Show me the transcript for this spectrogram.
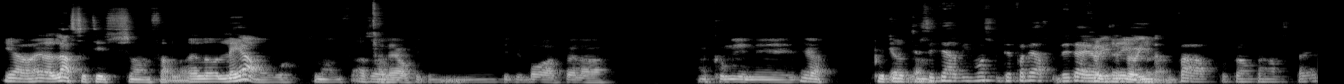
Ja, eller Lasetic som anfaller. Eller Leao som anfaller. Alltså, Alltså, jag fick, fick ju bara spela... Han kom in i... ja. Put Ja, ut alltså, där, vi måste, det, var där, det är det jag var inne på innan. Varför får inte han spela?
